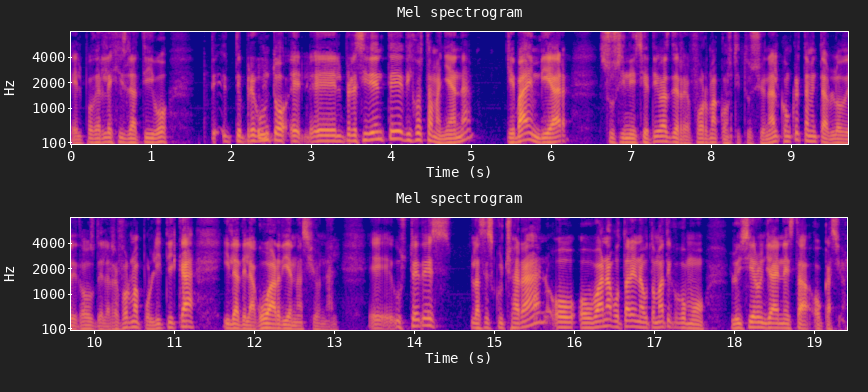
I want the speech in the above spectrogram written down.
el Poder Legislativo. Te, pregunto, el, presidente dijo esta mañana que va a enviar sus iniciativas de reforma constitucional. Concretamente habló de dos, de la reforma política y la de la Guardia Nacional. Eh, ¿Ustedes las escucharán o, van a votar en automático como lo hicieron ya en esta ocasión?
